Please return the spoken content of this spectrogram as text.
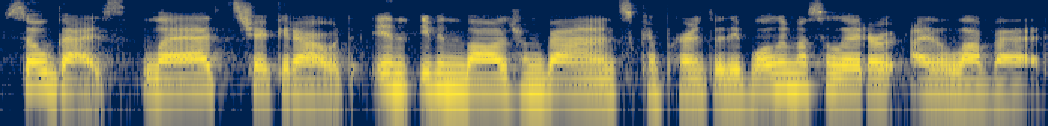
So guys, let's check it out. In even Bollinger Bands compared to the volume oscillator, I love it.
